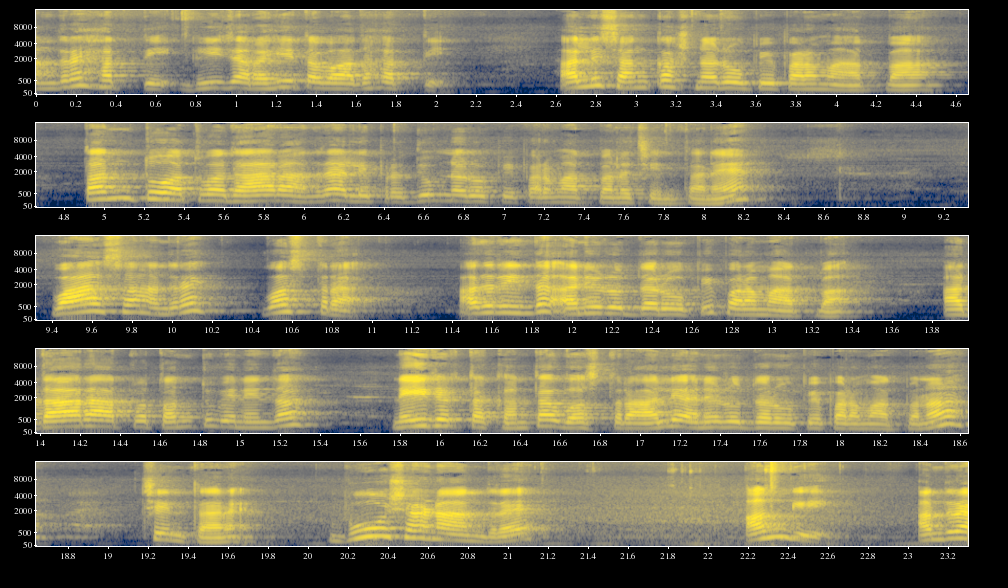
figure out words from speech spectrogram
ಅಂದರೆ ಹತ್ತಿ, ಬೀಜರಹಿತವಾದ ಹತ್ತಿ. ಅಲ್ಲಿ ಸಂಕಷ್ಣ ರೂಪಿ ಪರಮಾತ್ಮ, ತಂತು ಅಥವಾ ದಾರ ಅಂದರೆ ಅಲ್ಲಿ ಪ್ರದ್ಯುಮ್ನ ರೂಪಿ ಪರಮಾತ್ಮನ ಚಿಂತನೆ. ವಾಸ ಅಂದರೆ ವಸ್ತ್ರ. ಅದರಿಂದ ಅನಿರುದ್ಧ ರೂಪಿ ಪರಮಾತ್ಮ. ಆ ದಾರ ಅಥವಾ ತಂತುವಿನಿಂದ ನೇಯ್ದಿರ್ತಕ್ಕಂಥ ವಸ್ತ್ರ, ಅಲ್ಲಿ ಅನಿರುದ್ಧ ರೂಪಿ ಪರಮಾತ್ಮನ ಚಿಂತನೆ. ಭೂಷಣ ಅಂದರೆ ಅಂಗಿ, ಅಂದರೆ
